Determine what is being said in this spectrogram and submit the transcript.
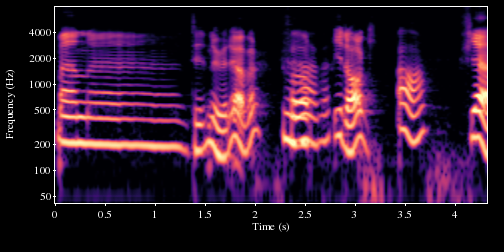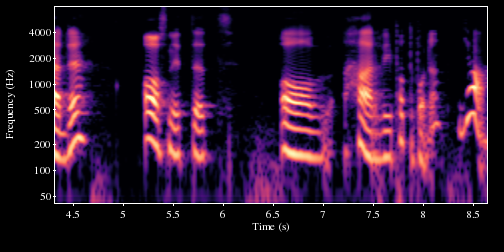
men eh, det, nu är det över är det för över. idag. Ja. Fjärde avsnittet av Harry Potter-podden. ja,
